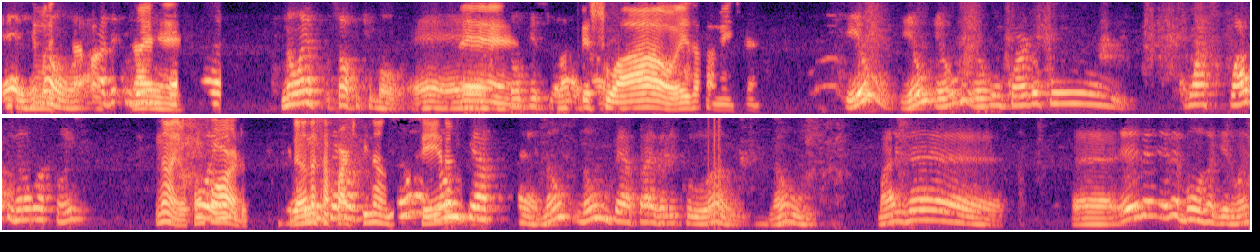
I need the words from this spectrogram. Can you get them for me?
é, não, a decisão é. não é só futebol, é, é, é questão pessoal. Pessoal, exatamente. É. eu, eu, eu, eu concordo com, com as quatro renovações. Não, eu concordo. Tirando essa parte financeira. Não, é, não, não um pé atrás ali com o Luan, não, mas é. É, ele, ele é bom zagueiro, mas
